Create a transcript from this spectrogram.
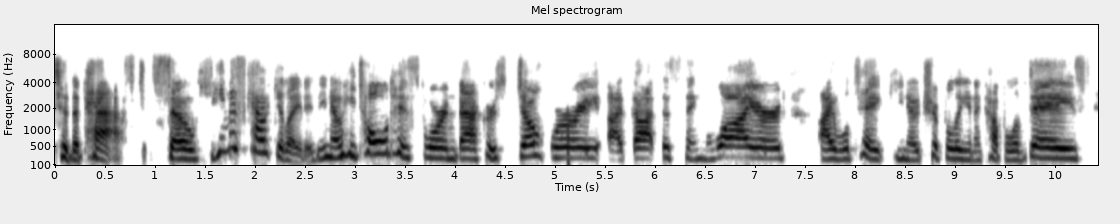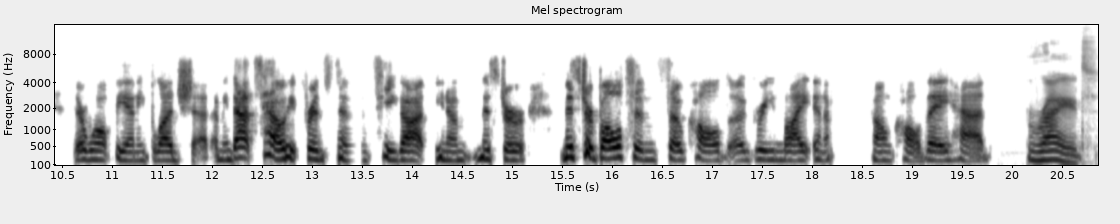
to the past. So he miscalculated. You know, he told his foreign backers, "Don't worry, I've got this thing wired. I will take, you know, Tripoli in a couple of days. There won't be any bloodshed. I mean, that's how he, for instance, he got, you know, Mr. Mr. Bolton's so-called uh, green light in a phone call they had. Right.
